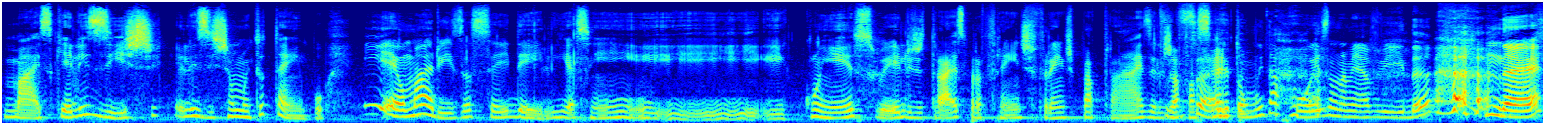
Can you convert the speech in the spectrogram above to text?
mas que ele existe, ele existe há muito tempo. E eu, Marisa, sei dele, assim, e, e, e conheço ele de trás para frente, frente para trás. Ele Tudo já facilitou certo. muita coisa na minha vida, né?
